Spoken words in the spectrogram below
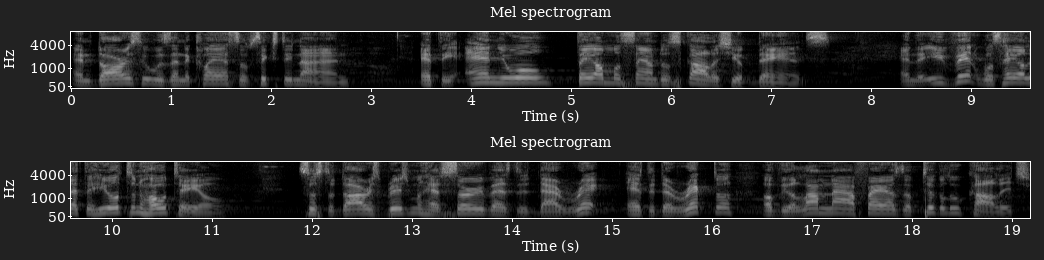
and Doris, who was in the class of 69, at the annual Thelma Sanders Scholarship Dance. And the event was held at the Hilton Hotel. Sister Doris Bridgman has served as the direct as the director of the alumni affairs of Tougaloo College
